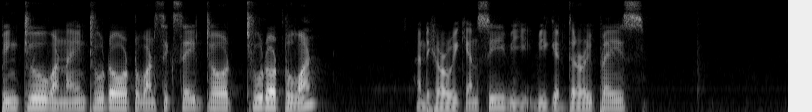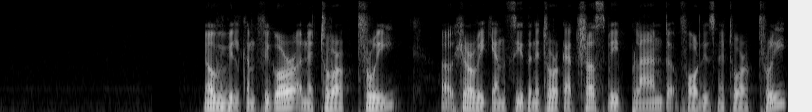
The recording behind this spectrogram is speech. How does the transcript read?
ping to 192.168.2.1 and here we can see we, we get the replays now we will configure a network 3 uh, here we can see the network address we planned for this network 3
